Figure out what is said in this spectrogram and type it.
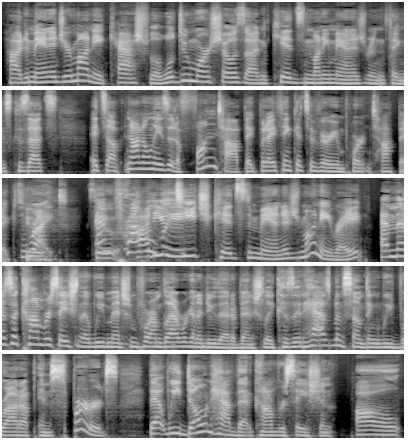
how to manage your money, cash flow. We'll do more shows on kids money management and things because that's it's a not only is it a fun topic, but I think it's a very important topic too. Right. So And how do you teach kids to manage money, right? And there's a conversation that we've mentioned before. I'm glad we're going to do that eventually because it has been something we brought up in spurts that we don't have that conversation all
